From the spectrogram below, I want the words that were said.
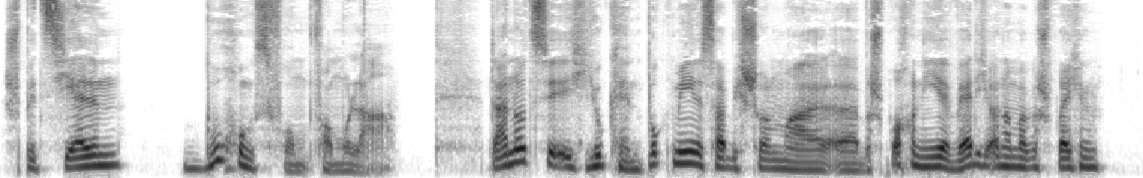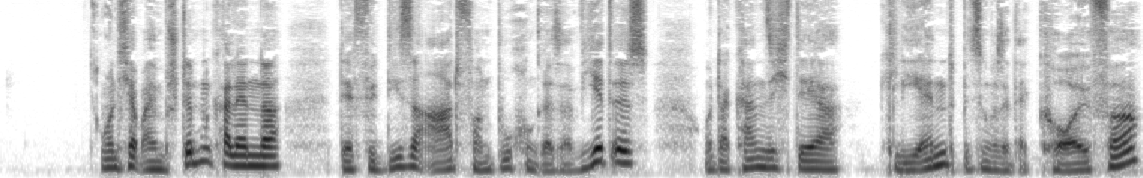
speziellen Buchungsformular. Da nutze ich You Can Book Me, das habe ich schon mal äh, besprochen hier, werde ich auch nochmal besprechen. Und ich habe einen bestimmten Kalender, der für diese Art von Buchung reserviert ist. Und da kann sich der Klient bzw. der Käufer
